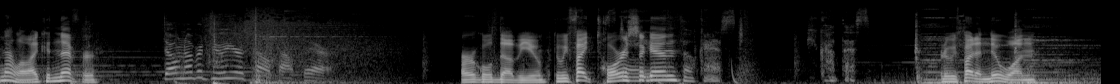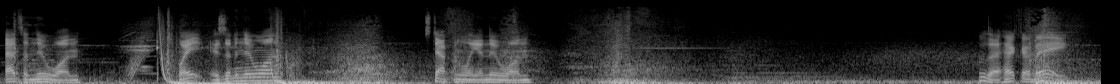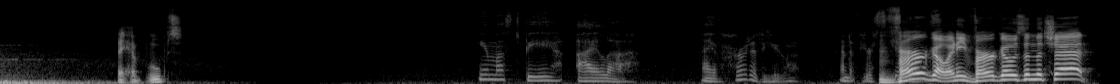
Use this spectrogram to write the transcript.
No, I could never. Don't overdo yourself out there. Urgle W. Do we fight Taurus Stay again? Focused. You got this. Or do we fight a new one? That's a new one. Wait, is it a new one? It's definitely a new one. Who the heck are they? They have boobs. You must be Ayla. I have heard of you and of your skills. Virgo. Any Virgos in the chat?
